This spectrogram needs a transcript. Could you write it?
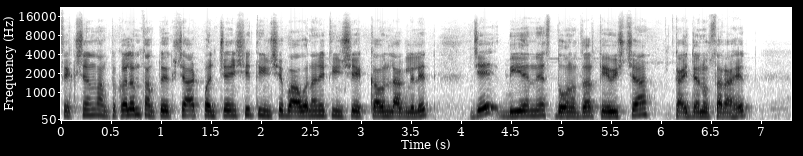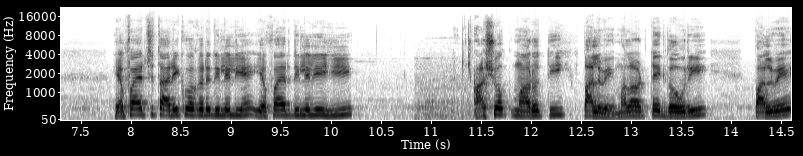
सेक्शन सांगतो कलम सांगतो एकशे आठ पंच्याऐंशी तीनशे बावन्न आणि तीनशे एक्कावन्न लागलेले आहेत जे बी एन एस दोन हजार तेवीसच्या कायद्यानुसार आहेत. एफ आय आरची तारीख वगैरे दिलेली आहे. एफ आय आर दिलेली ही अशोक मारुती पालवे. मला वाटते गौरी पालवे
